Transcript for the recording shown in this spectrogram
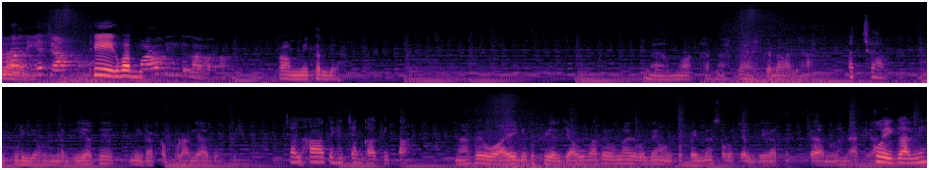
ਬਣਾਉਣੀ ਆ ਚਾਹ। ਠੀਕ ਭਾਬੀ। ਮਾਰੋ ਤੁਸੀਂ ਗੱਲਾਂ ਬਾਤਾਂ। ਕੰਮ ਹੀ ਕੱਲਿਆ ਮੈਂ ਉਹਨੂੰ ਆਖਿਆ ਮੈਂ ਪੈਸੇ ਕਢਾ ਲਿਆ ਅੱਛਾ ਕਿ ਕੁੜੀ ਆਉਣ ਲੱਗੀ ਆ ਤੇ ਲੀੜਾ ਕੱਪੜਾ ਲਿਆ ਦੂੰਗੀ ਚਲ ਹਾਂ ਤੁਸੀਂ ਚੰਗਾ ਕੀਤਾ ਮੈਂ ਕਿਹਾ ਫਿਰ ਉਹ ਆਏਗੀ ਤੇ ਫਿਰ ਜਾਊਗਾ ਤੇ ਉਹਨਾਂ ਦੇ ਉਹਦੇ ਹੁਣ ਤੋਂ ਪਹਿਲਾਂ ਹੀ ਸਗੋਂ ਚੱਲ ਜਾਏਗਾ ਤੇ ਟਾਈਮ ਨਾਲ ਲੈ ਕੇ ਆ ਕੋਈ ਗੱਲ ਨਹੀਂ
